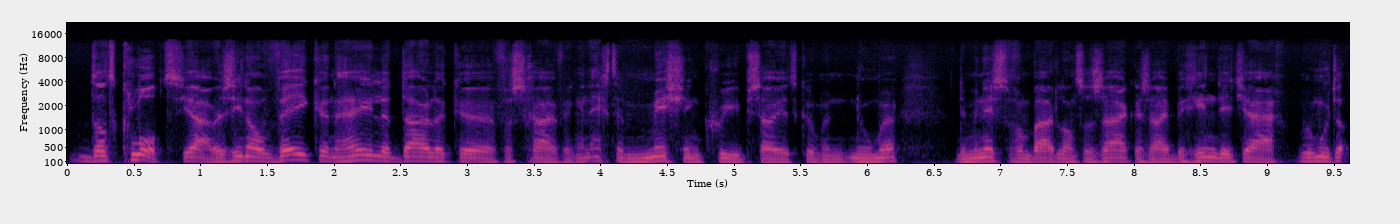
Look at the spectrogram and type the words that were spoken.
Dat klopt, ja. We zien al weken een hele duidelijke verschuiving. Een echte mission creep zou je het kunnen noemen. De minister van Buitenlandse Zaken zei begin dit jaar... we moeten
